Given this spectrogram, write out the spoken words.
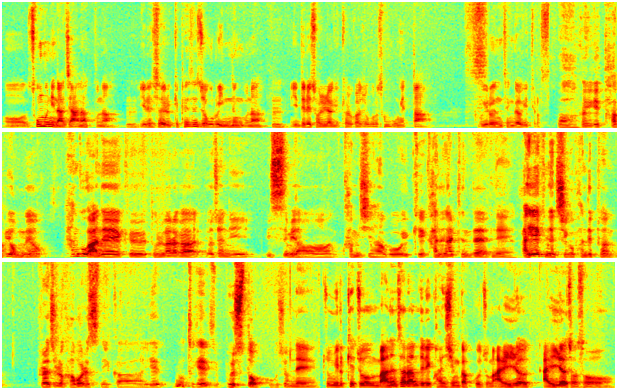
어, 소문이 나지 않았구나. 음. 이래서 이렇게 폐쇄적으로 있는구나. 음. 이들의 전략이 결과적으로 성공했다. 뭐 이런 생각이 들었어요. 와, 그러니까 이게 답이 없네요. 한국 안에 그 돌나라가 여전히 있으면 감시하고 이렇게 가능할 텐데 네. 아예 그냥 지구 반대편 브라질로 가버렸으니까 이게 어떻게 볼 수도 없고 그죠? 네. 좀 이렇게 좀 많은 사람들이 관심 갖고 좀 알려 알려져서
